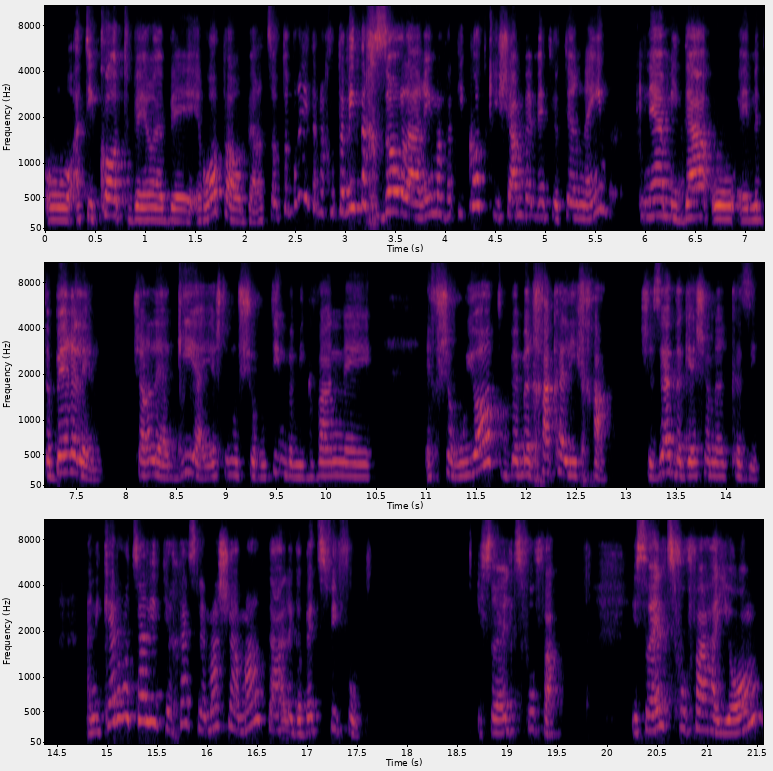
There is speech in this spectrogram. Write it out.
או עתיקות באירופה או בארצות הברית, אנחנו תמיד נחזור לערים הוותיקות כי שם באמת יותר נעים, קנה המידה הוא מדבר אלינו, אפשר להגיע, יש לנו שירותים במגוון אפשרויות במרחק הליכה, שזה הדגש המרכזי. אני כן רוצה להתייחס למה שאמרת לגבי צפיפות. ישראל צפופה. ישראל צפופה היום,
